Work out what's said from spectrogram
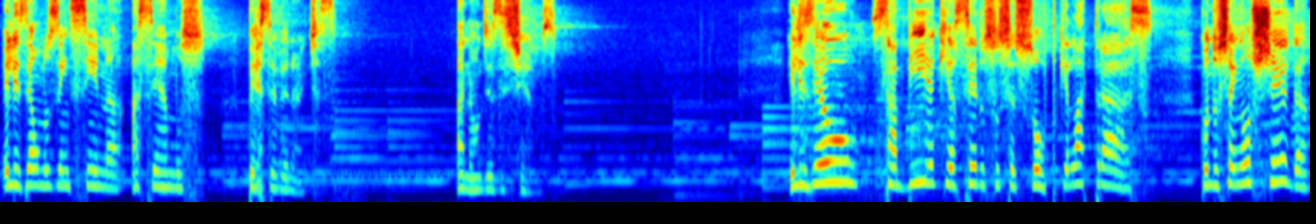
Eliseu nos ensina a sermos perseverantes, a não desistirmos. Eliseu sabia que ia ser o sucessor, porque lá atrás, quando o Senhor chega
